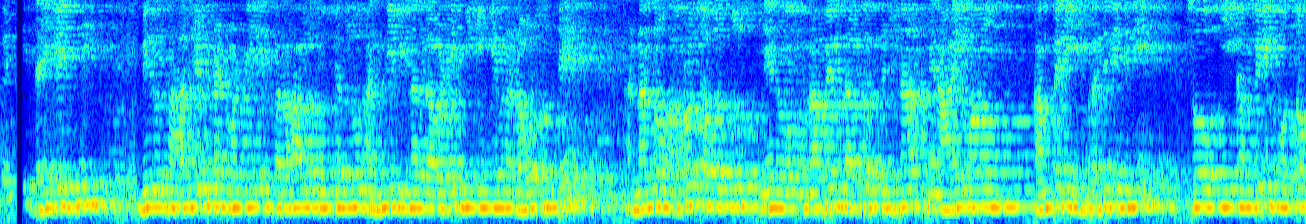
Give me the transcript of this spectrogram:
దయచేసి మీరు సార్ చెప్పినటువంటి సలహాలు సూచనలు అన్ని విన్నారు కాబట్టి మీకు ఇంకేమైనా డౌట్స్ ఉంటే నన్ను అప్రోచ్ అవ్వచ్చు. నేను నా పేరు డాక్టర్ కృష్ణ. నేను ఆయుమానం కంపెనీ ప్రతినిధిని. సో ఈ కంపెనీకి మొత్తం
